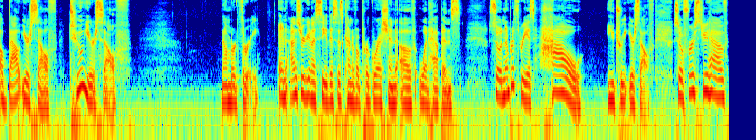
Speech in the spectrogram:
about yourself to yourself. Number three. And as you're going to see, this is kind of a progression of what happens. So, number three is how you treat yourself. So, first you have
